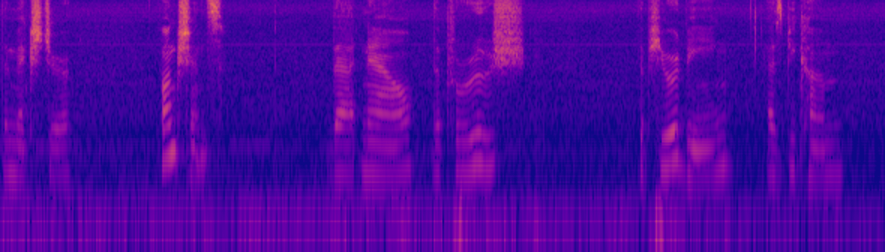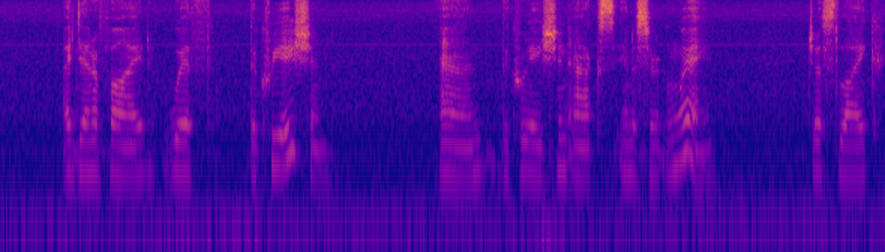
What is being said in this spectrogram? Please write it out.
the mixture functions. That now the Purush, the pure being, has become identified with the creation, and the creation acts in a certain way just like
